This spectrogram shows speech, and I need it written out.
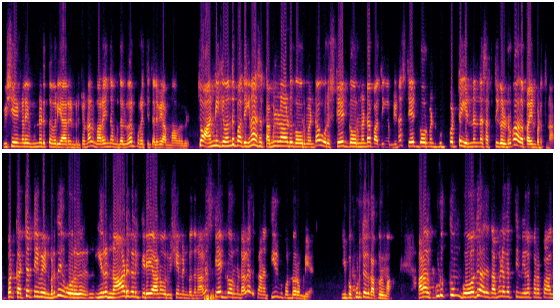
விஷயங்களை முன்னெடுத்தவர் யார் என்று சொன்னால் மறைந்த முதல்வர் புரட்சி தலைவி அம்மா அவர்கள். சோ அன்னைக்கு வந்து பாத்தீங்கன்னா தமிழ்நாடு கவர்மெண்டா ஒரு ஸ்டேட் கவர்மெண்டா பாத்தீங்க அப்படின்னா ஸ்டேட் கவர்மெண்ட் உட்பட்ட என்னென்ன சக்திகள் இருக்கோ அதை பயன்படுத்தினாங்க. பட் கச்சத்தீவு என்பது ஒரு இரு நாடுகளுக்கு இடையான ஒரு விஷயம் என்பதனால ஸ்டேட் கவர்மெண்டால அதுக்கான தீர்வு கொண்டு வர முடியாது. இப்ப கொடுத்ததுக்கு அப்புறமா. ஆனால் கொடுக்கும் போது அது தமிழகத்தின் நிலப்பரப்பாக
